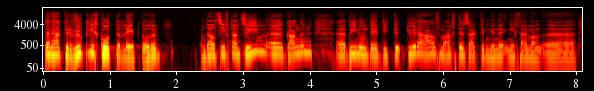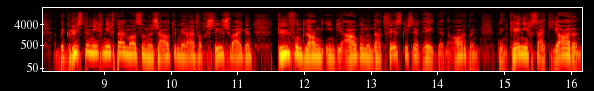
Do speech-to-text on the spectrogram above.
dann hat er wirklich Gott erlebt, oder? Und als ich dann zu ihm äh, gegangen äh, bin und er die Türe aufmachte, sagte er mir nicht einmal, äh, begrüßte mich nicht einmal, sondern schaute mir einfach stillschweigend tief und lang in die Augen und hat festgestellt, hey, den Arben, den kenne ich seit Jahren,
